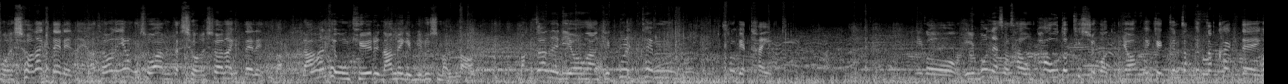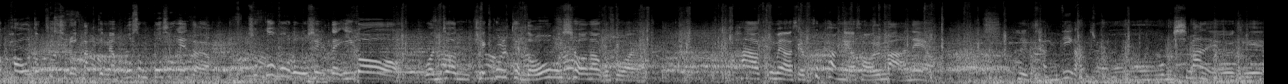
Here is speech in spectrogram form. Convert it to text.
시원시원하게 때리네요. 저는 이런 거 좋아합니다. 시원시원하게 때리니까. 나한테 온 기회를 남에게 미루지 말라. 막잔을 이용한 개꿀템 소개 타임. 이거 일본에서 사온 파우더 티슈거든요. 이렇게 끈적끈적할 때 이거 파우더 티슈로 닦으면 뽀송뽀송해져요. 축구 보러 오실 때 이거 완전 개꿀템 너무 시원하고 좋아요. 하나 구매하세요. 쿠팡이어서 얼마 안 해요. 그 잔디가 좀 심하네요 여기.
